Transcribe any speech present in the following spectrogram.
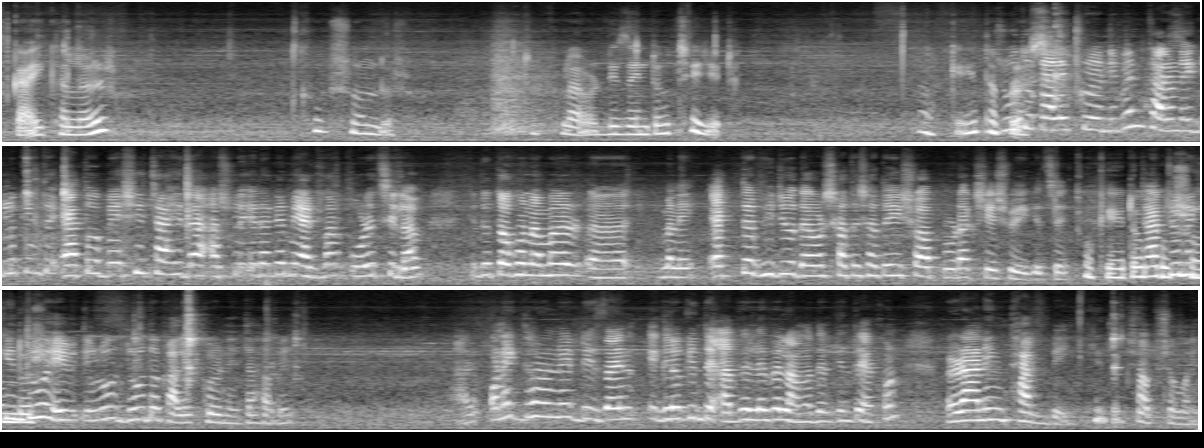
স্কাই কালার খুব সুন্দর। ফ্লাওয়ার ডিজাইনটা হচ্ছে এই যেটা ওকে তারপর দ্রুত কালেক্ট করে নেবেন কারণ এগুলো কিন্তু এত বেশি চাহিদা আসলে এর আগে আমি একবার করেছিলাম কিন্তু তখন আমার মানে একটা ভিডিও দেওয়ার সাথে সাথেই সব প্রোডাক্ট শেষ হয়ে গেছে। ওকে যার খুব জন্য কিন্তু এগুলো দ্রুত কালেক্ট করে নিতে হবে। আর অনেক ধরনের ডিজাইন এগুলো কিন্তু অ্যাভেলেবেল আমাদের কিন্তু এখন রানিং থাকবেই এই সব সময়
